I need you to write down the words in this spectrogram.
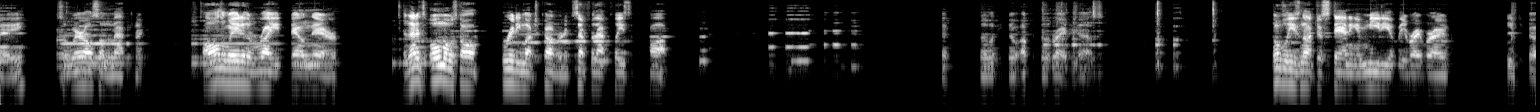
Okay. So where else on the map can I go? All the way to the right down there. And then it's almost all pretty much covered except for that place at the top. So let me go up to the right, I guess. Hopefully he's not just standing immediately right where I need to go.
